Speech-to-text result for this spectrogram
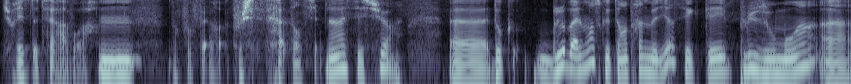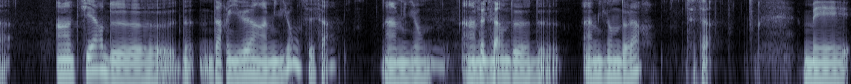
tu risques de te faire avoir. Mhm. Donc faut faire, faut juste faire attention. Ah, c'est sûr. Euh, donc globalement, ce que tu es en train de me dire, c'est que tu es plus ou moins à un tiers de d'arriver à un million, c'est ça? Un million, un de, de un million de dollars. C'est ça. Mais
